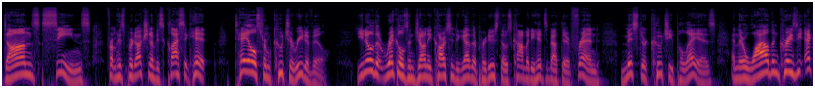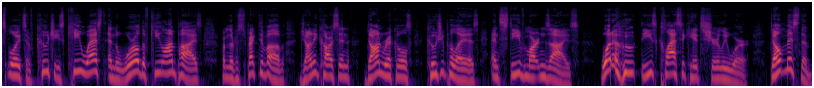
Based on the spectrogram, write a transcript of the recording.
Don's scenes from his production of his classic hit, Tales from Coocheritaville. You know that Rickles and Johnny Carson together produced those comedy hits about their friend, Mr. Kutchie Pelaez, and their wild and crazy exploits of Kutchie's Key West and the world of key lime pies from the perspective of Johnny Carson, Don Rickles, Coochie Pelaez, and Steve Martin's eyes. What a hoot these classic hits surely were. Don't miss them,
